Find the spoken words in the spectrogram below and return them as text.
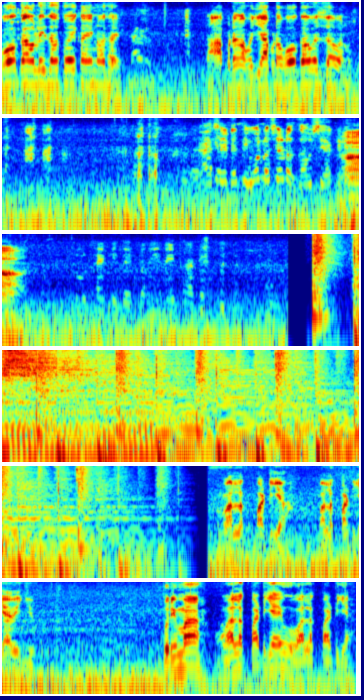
હો ગાવ લઈ જાવ તોય કાંઈ ન થાય. તો આપણે હજી આપણે હો ગાવ જ જવાનું છે. હા. વાલક પાટિયા. વાલક પાટિયા આવી ગયું. પુરીમાં વાલક પાટિયા આવ્યું વાલક પાટિયા.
